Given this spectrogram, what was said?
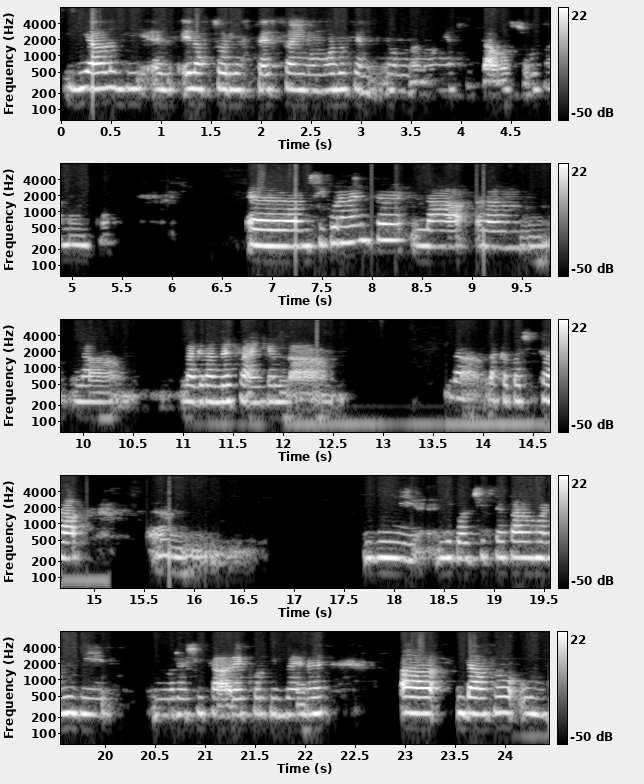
i dialoghi e, e la storia stessa in un modo che non, non mi aspettavo assolutamente. Ehm, sicuramente la, ehm, la, la grandezza e anche la, la, la capacità ehm, di, di Golcitte Farahani di recitare così bene ha dato un-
